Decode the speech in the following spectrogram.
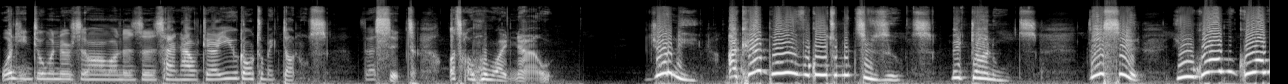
what are you doing there? Someone is sign out there. You go to McDonald's. That's it. Let's go home right now. Jenny, I can't believe we go to McDonald's. McDonald's. That's it. You grab grab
